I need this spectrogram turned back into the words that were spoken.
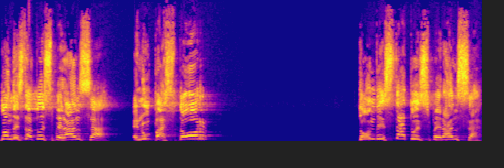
¿Dónde está tu esperanza en un pastor? ¿Dónde está tu esperanza?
